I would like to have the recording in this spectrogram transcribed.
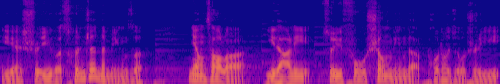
也是一个村镇的名字，酿造了意大利最负盛名的葡萄酒之一。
